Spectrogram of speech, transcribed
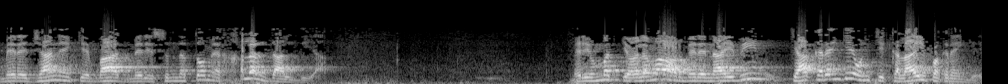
میرے جانے کے بعد میری سنتوں میں خلل ڈال دیا۔ میری امت کے علماء اور میرے نائبین کیا کریں گے؟ ان کی کلائی پکڑیں گے۔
